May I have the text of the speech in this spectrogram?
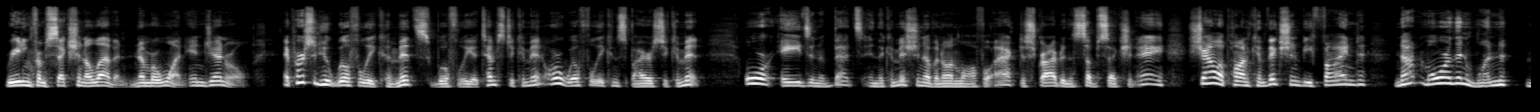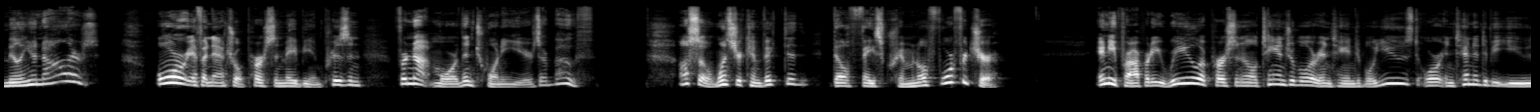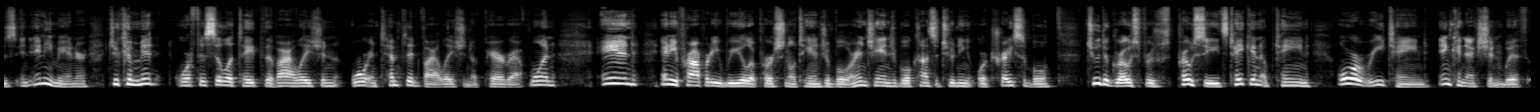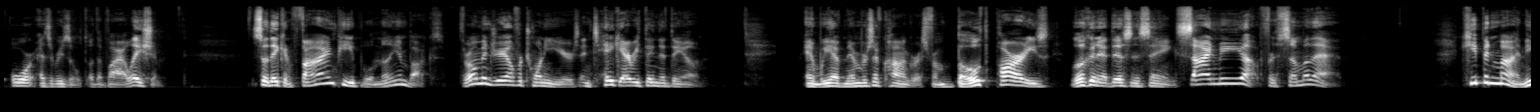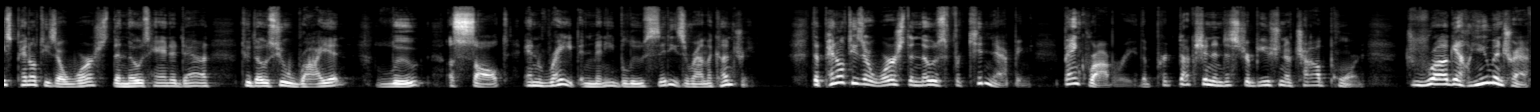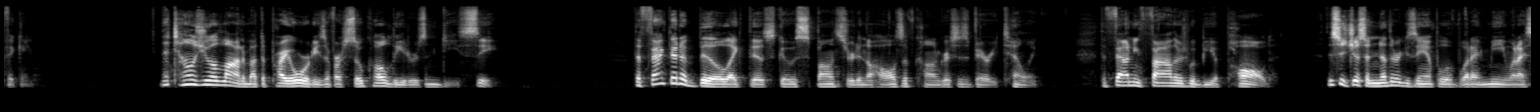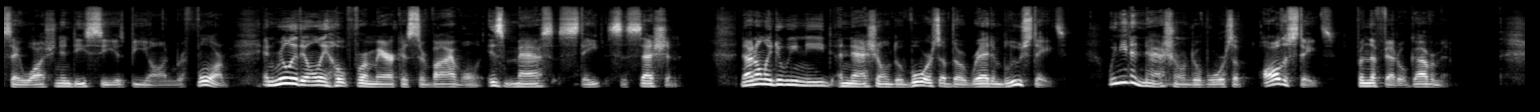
Reading from section 11, number 1, in general, a person who willfully commits, willfully attempts to commit, or willfully conspires to commit, or aids and abets in the commission of an unlawful act described in the subsection A, shall upon conviction be fined not more than $1 million, or if a natural person may be in prison for not more than 20 years or both. Also, once you're convicted, they'll face criminal forfeiture. Any property, real or personal, tangible or intangible, used or intended to be used in any manner to commit or facilitate the violation or attempted violation of paragraph 1, and any property, real or personal, tangible or intangible, constituting or traceable to the gross proceeds taken, obtained, or retained in connection with or as a result of the violation so they can fine people a million bucks, throw them in jail for 20 years, and take everything that they own. And we have members of Congress from both parties looking at this and saying, sign me up for some of that. Keep in mind, these penalties are worse than those handed down to those who riot, loot, assault, and rape in many blue cities around the country. The penalties are worse than those for kidnapping, bank robbery, the production and distribution of child porn, drug and human trafficking. That tells you a lot about the priorities of our so called leaders in DC. The fact that a bill like this goes sponsored in the halls of Congress is very telling. The founding fathers would be appalled. This is just another example of what I mean when I say Washington, D.C. is beyond reform, and really the only hope for America's survival is mass state secession. Not only do we need a national divorce of the red and blue states, we need a national divorce of all the states from the federal government.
